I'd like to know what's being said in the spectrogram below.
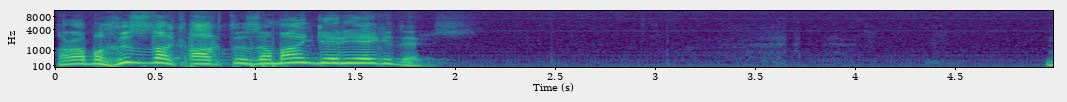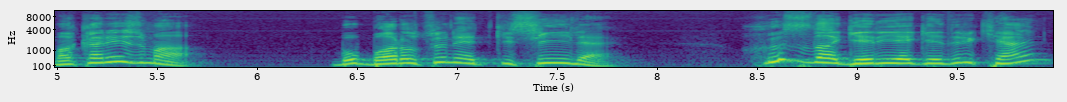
Araba hızla kalktığı zaman geriye gideriz. Mekanizma bu barutun etkisiyle hızla geriye gelirken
